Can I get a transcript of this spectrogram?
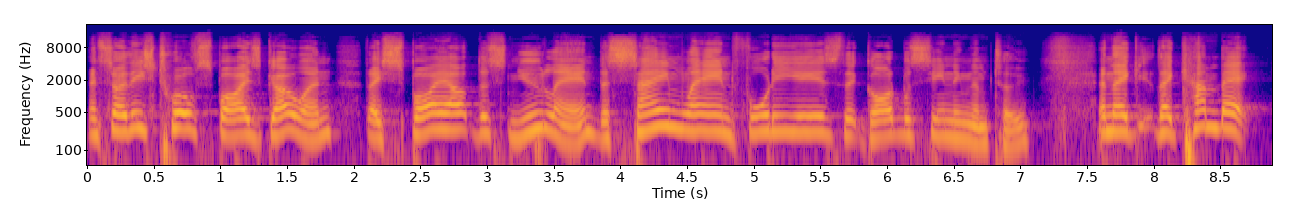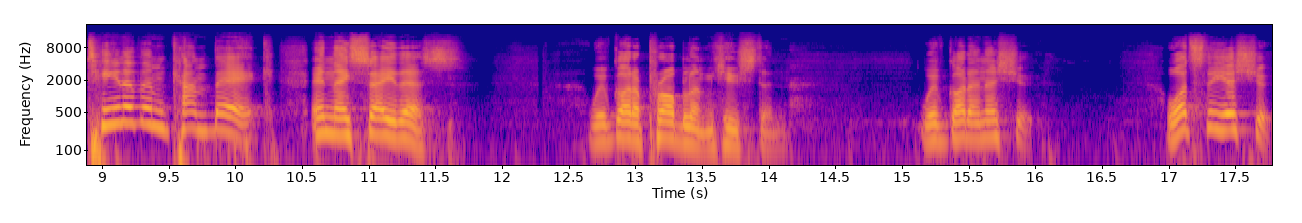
And so these 12 spies go in, they spy out this new land, the same land 40 years that God was sending them to. And they, they come back, 10 of them come back, and they say this We've got a problem, Houston. We've got an issue. What's the issue?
